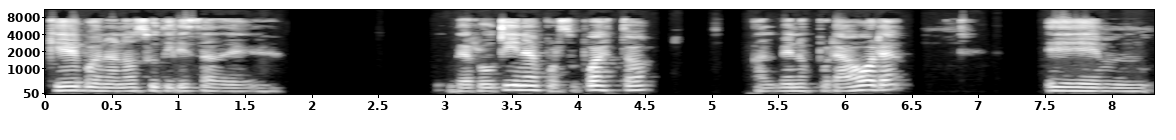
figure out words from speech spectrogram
que bueno, no se utiliza de, rutina, por supuesto, al menos por ahora, Em,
